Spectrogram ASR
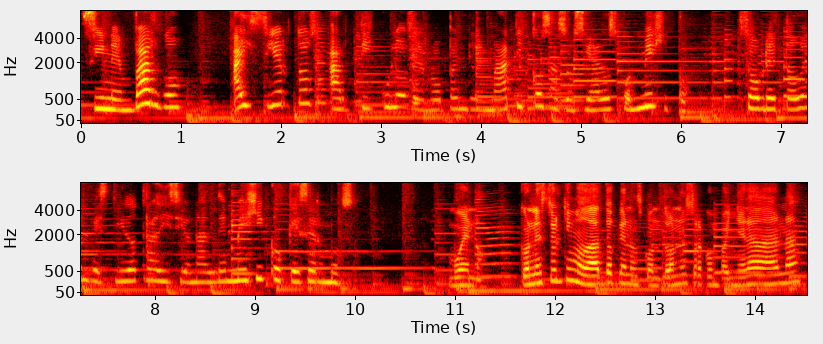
Sin embargo, hay ciertos artículos de ropa emblemáticos asociados con México, sobre todo el vestido tradicional de México que es hermoso. Bueno, con este último dato que nos contó nuestra compañera Dana,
